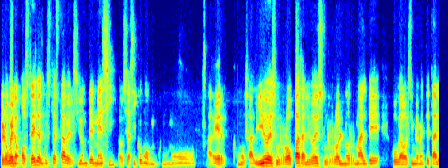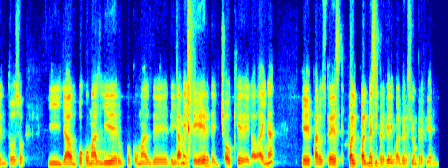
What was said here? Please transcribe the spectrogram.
Pero bueno, ¿a ustedes les gusta esta versión de Messi? O sea, así como, como, a ver, como salido de su ropa, salido de su rol normal de jugador simplemente talentoso y ya un poco más líder, un poco más de, ir a meter, del choque, de la vaina. Eh, para ustedes, ¿cuál, ¿cuál Messi prefieren? ¿Cuál versión prefieren?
